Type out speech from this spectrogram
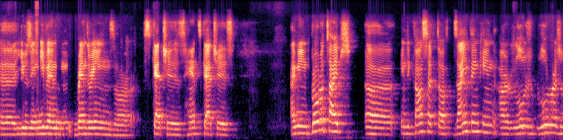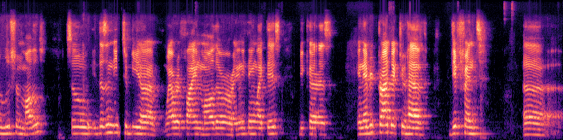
uh, using even renderings or sketches, hand sketches. I mean, prototypes uh, in the concept of design thinking are low, low resolution models. So it doesn't need to be a well-refined model or anything like this, because in every project you have different uh,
